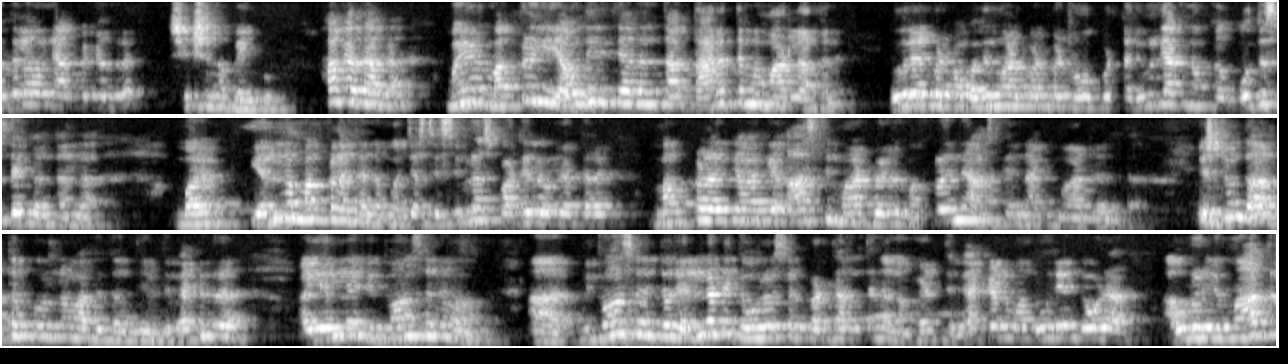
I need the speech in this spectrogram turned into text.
ಬದಲಾವಣೆ ಆಗ್ಬೇಕಂದ್ರೆ ಶಿಕ್ಷಣ ಬೇಕು. ಹಾಗಾದಾಗ ಮಹಿಳೆ ಮಕ್ಕಳಿಗೆ ಯಾವುದೇ ರೀತಿಯಾದಂತ ತಾರತಮ್ಯ ಮಾಡ್ಲಾರ್ದಾನೆ. ಇವ್ರೇನ್ ಬಿಡಪ್ಪ ಮದುವೆ ಮಾಡ್ಕೊಂಡ್ಬಿಟ್ಟು ಹೋಗ್ಬಿಡ್ತಾರೆ. ಇವ್ರಿಗೆ ಯಾಕೆ ನಾವು ಓದಿಸ್ಬೇಕಂತಲ್ಲ. ಮ ಎಲ್ಲ ಮಕ್ಕಳನ್ನ ನಮ್ಮ ಜಸ್ಟಿಸ್ ಶಿವರಾಜ್ ಪಾಟೀಲ್ ಅವ್ರು ಹೇಳ್ತಾರೆ, ಮಕ್ಕಳಿಗಾಗಿ ಆಸ್ತಿ ಮಾಡ್ಬೇಡ್ರಿ, ಮಕ್ಕಳನ್ನೇ ಆಸ್ತಿಯನ್ನಾಗಿ ಮಾಡ್ರಿ ಅಂತ. ಎಷ್ಟೊಂದು ಅರ್ಥಪೂರ್ಣವಾದದ್ದು ಅಂತ ಹೇಳ್ತೇವೆ. ಯಾಕಂದ್ರೆ ಎಲ್ಲೇ ವಿದ್ವಾಂಸನು ವಿದ್ವಾಂಸ ಇದ್ದವ್ರು ಎಲ್ಲೆಡೆ ಗೌರವಿಸಲ್ಪಡ್ತಾರಂತ ನಾವು ಹೇಳ್ತೇವೆ. ಯಾಕಂದ್ರೆ ಒಂದು ಊರಿನ ಗೌಡ ಅವರಲ್ಲಿ ಮಾತ್ರ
